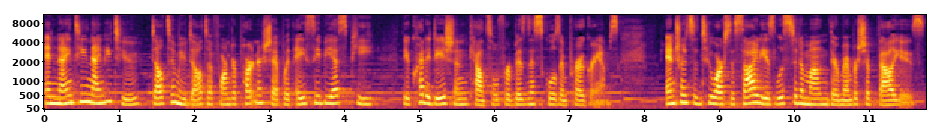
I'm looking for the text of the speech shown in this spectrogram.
In 1992, Delta Mu Delta formed a partnership with ACBSP the Accreditation Council for Business Schools and Programs. Entrance into our society is listed among their membership values.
